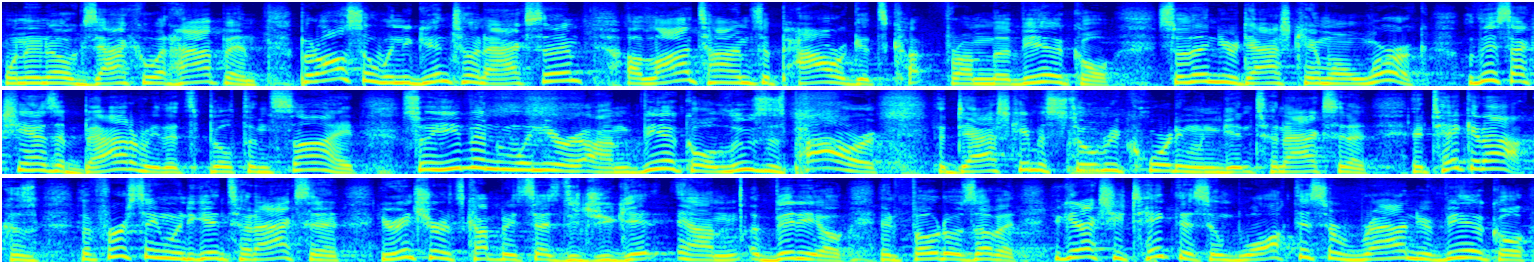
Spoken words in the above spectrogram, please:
want to know exactly what happened. But also, when you get into an accident, a lot of times the power gets cut from the vehicle. So then your dash cam won't work. Well, this actually has a battery that's built inside. So even when your um, vehicle loses power, the dash cam is still recording when you get into an accident. And take it out, because the first thing when you get into an accident, your insurance company says, did you get um, a video and photos of it? You can actually take this and walk this around your vehicle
